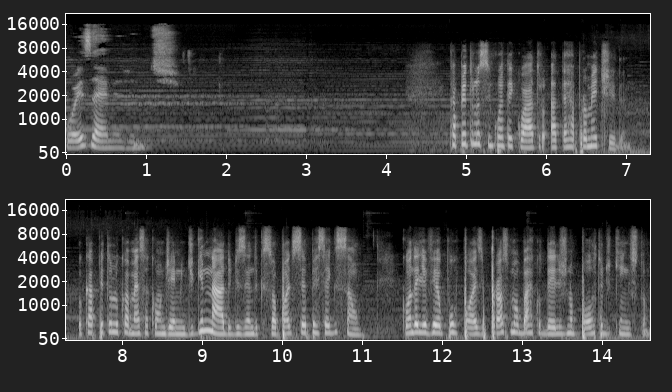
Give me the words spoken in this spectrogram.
Pois é, minha gente. Capítulo 54 A Terra Prometida. O capítulo começa com Jamie indignado, dizendo que só pode ser perseguição, quando ele vê o porpoise próximo ao barco deles no porto de Kingston.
